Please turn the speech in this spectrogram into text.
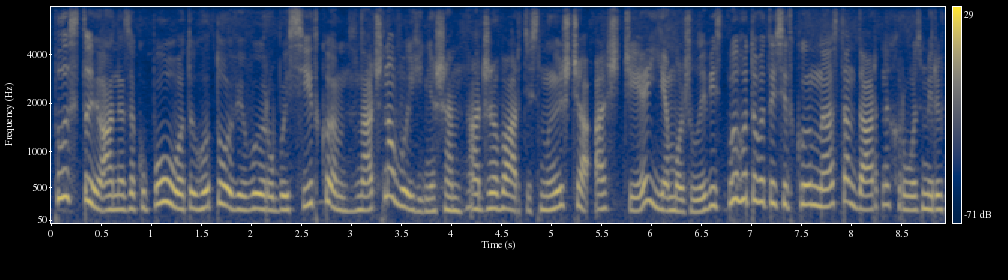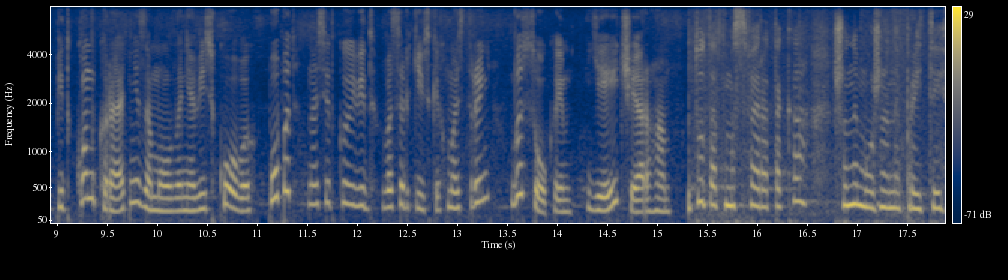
Плести, а не закуповувати готові вироби сітки значно вигідніше, адже вартість нижча, а ще є можливість виготовити сітки нестандартних розмірів під конкретні замовлення військових. Попит на сітки від васильківських майстринь високий. Є й черга. Тут атмосфера така, що не можна не прийти.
